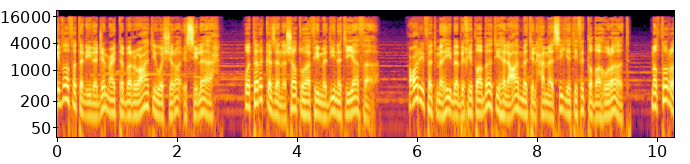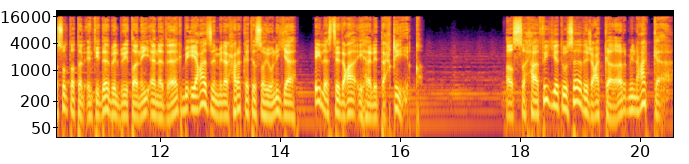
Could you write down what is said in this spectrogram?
إضافة إلى جمع التبرعات وشراء السلاح وتركز نشاطها في مدينة يافا. عرفت مهيبة بخطاباتها العامة الحماسية في التظاهرات. ما اضطر سلطة الانتداب البريطاني آنذاك بإعاز من الحركة الصهيونية إلى استدعائها للتحقيق. الصحافية ساذج عكار من عكا.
